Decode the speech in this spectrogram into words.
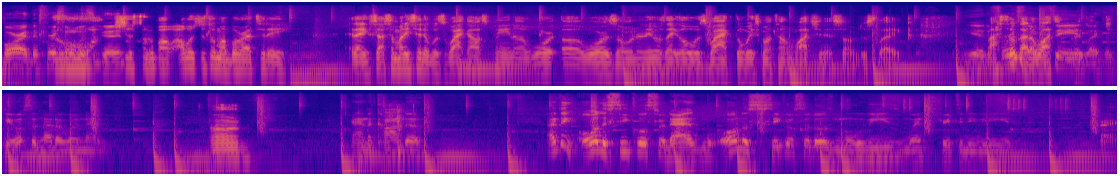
Borat. The first one oh, was I was good. just talking about. I was just talking about Borat today. Like somebody said it was whack. I was playing a war uh, Warzone, and it was like, "Oh, it was whack. Don't waste my time watching it." So I'm just like, yeah, I still gotta watch it, Like, okay, what's another one that um, Anaconda? I think all the sequels to that, all the sequels to those movies went straight to DVDs. right.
